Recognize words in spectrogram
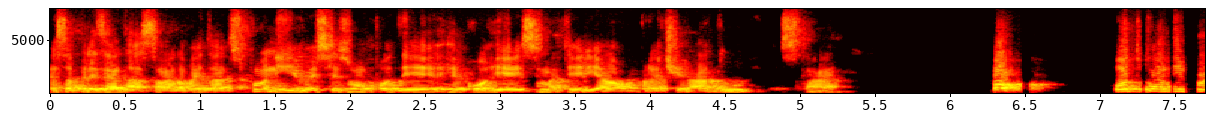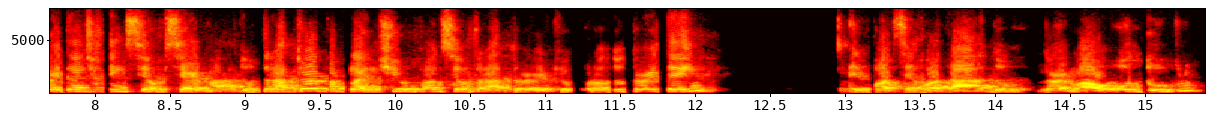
Essa apresentação ela vai estar disponível e vocês vão poder recorrer a esse material para tirar dúvidas, tá? Outro ponto importante que tem que ser observado. O trator para plantio pode ser o trator que o produtor tem, ele pode ser rodado normal ou duplo,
